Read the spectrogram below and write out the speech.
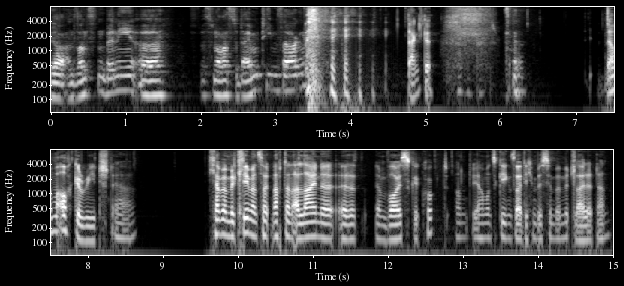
Ja, ansonsten, Benny, äh, willst du noch was zu deinem Team sagen? Danke. Wir haben auch gereached, ja. Ich habe ja mit Clemens heute Nacht dann alleine äh, im Voice geguckt und wir haben uns gegenseitig ein bisschen bemitleidet dann.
